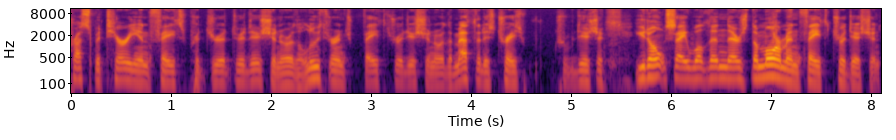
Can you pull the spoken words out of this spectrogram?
Presbyterian faith tradition or the Lutheran faith tradition or the Methodist tradition. You don't say, well, then there's the Mormon faith tradition.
